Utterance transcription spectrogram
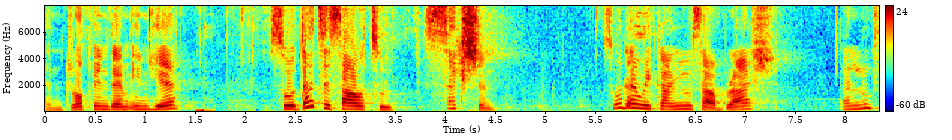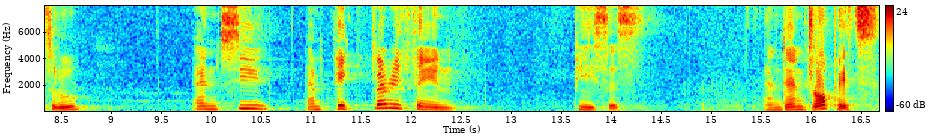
and dropping them in here. So that is how to section. So then we can use our brush and look through and see and pick very thin pieces and then drop it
